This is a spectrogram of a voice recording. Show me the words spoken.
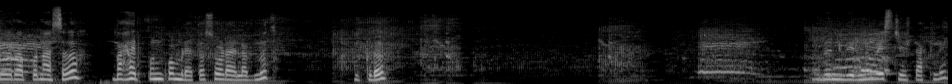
तर आपण असं बाहेर पण कोंबड्या आता सोडायला लागलोत. इकडं. रणवीरनं वेस्टेज टाकले.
